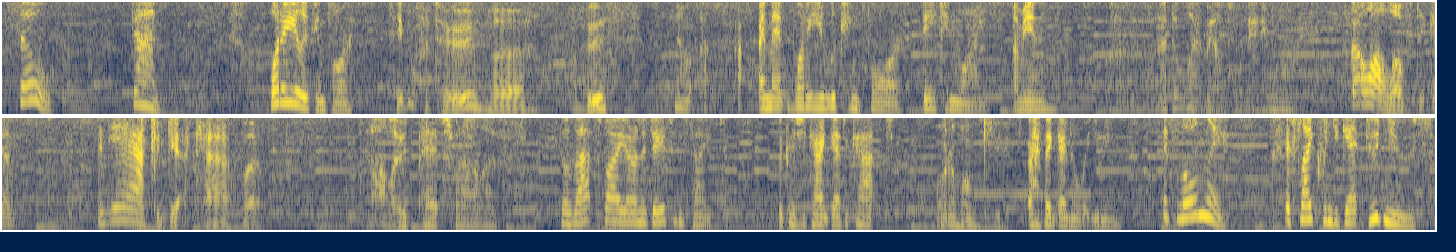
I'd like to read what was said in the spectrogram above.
So, Dan, what are you looking for? Table for two, uh, a booth. No, I, I meant what are you looking for, dating wise? I mean, uh, I don't want to be alone anymore. I've got a lot of love to give. And yeah, I could get a cat, but I'm not allowed pets where I live. So that's why you're on a dating site? Because you can't get a cat? Or a monkey. I think I know what you mean. It's lonely. It's like when you get good news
